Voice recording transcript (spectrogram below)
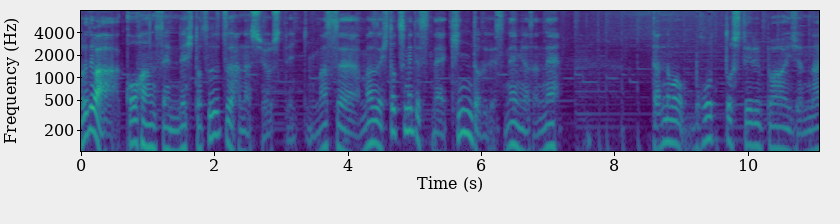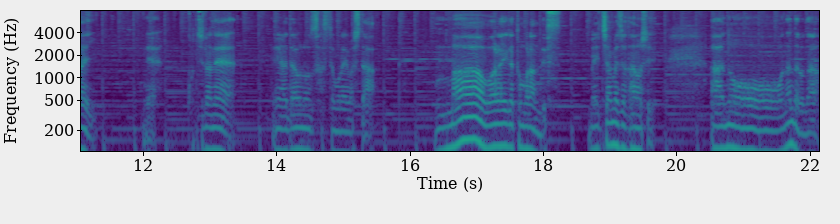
それでは後半戦で一つずつ話をしていきます。まず一つ目ですね、Kindle ですね、皆さんね。旦那もぼーっとしている場合じゃない。ね、こちらね、ダウンロードさせてもらいました。まあ、笑いが止まらんです。めちゃめちゃ楽しい。あのー、なんだろうな、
